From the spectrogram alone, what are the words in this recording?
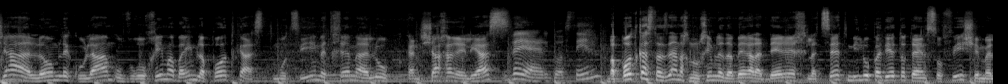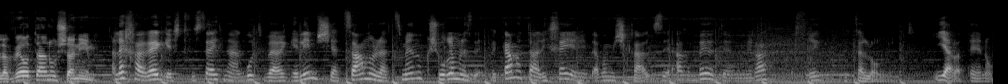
שלום לכולם וברוכים הבאים לפודקאסט, מוציאים אתכם מהלופ. כאן שחר אליאס. ויעל גוסין. בפודקאסט הזה אנחנו הולכים לדבר על הדרך לצאת מלופ הדיאטות האינסופי שמלווה אותנו שנים. על איך הרגש, דפוסי ההתנהגות וההרגלים שיצרנו לעצמנו קשורים לזה, וכמה תהליכי ירידה במשקל זה הרבה יותר מרק תפריט וקלוריות. יאללה תהנו.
